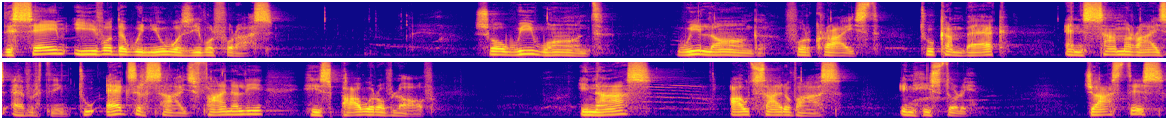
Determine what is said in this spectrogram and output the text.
the same evil that we knew was evil for us. So we want, we long for Christ to come back and summarize everything, to exercise finally his power of love in us, outside of us, in history. Justice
